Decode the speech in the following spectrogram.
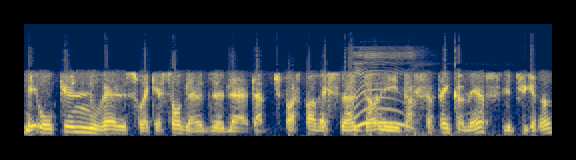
mais aucune nouvelle sur la question de la, de, la, du passeport vaccinal dans, les, dans certains commerces les plus grands.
